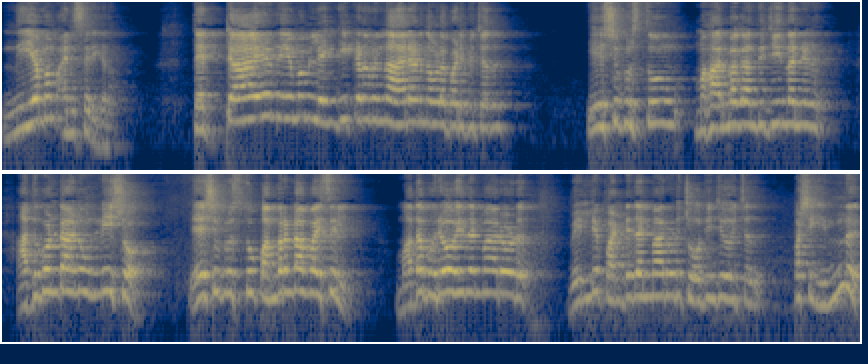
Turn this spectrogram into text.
നിയമം അനുസരിക്കണം. തെറ്റായ നിയമം ലംഘിക്കണമെന്ന് ആരാണ് നമ്മളെ പഠിപ്പിച്ചത്? യേശു ക്രിസ്തുവും മഹാത്മാഗാന്ധിജിയും തന്നെയാണ്. അതുകൊണ്ടാണ് ഉണ്ണീശോ യേശു ക്രിസ്തു പന്ത്രണ്ടാം വയസ്സിൽ മതപുരോഹിതന്മാരോട് വലിയ പണ്ഡിതന്മാരോട് ചോദ്യം ചോദിച്ചത്. പക്ഷെ ഇന്ന്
